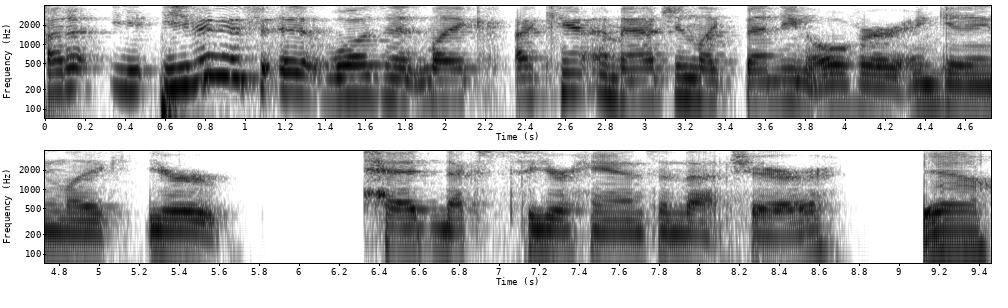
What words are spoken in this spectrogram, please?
I don't, even if it wasn't, like I can't imagine like bending over and getting like your head next to your hands in that chair. Yeah.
